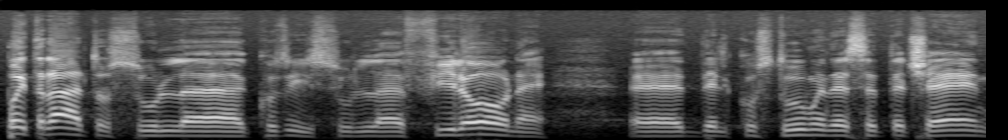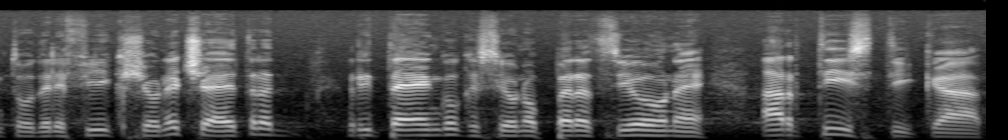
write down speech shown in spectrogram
Poi tra l'altro sul, così, sul filone eh, del costume del Settecento, delle fiction eccetera, ritengo che sia un'operazione artistica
